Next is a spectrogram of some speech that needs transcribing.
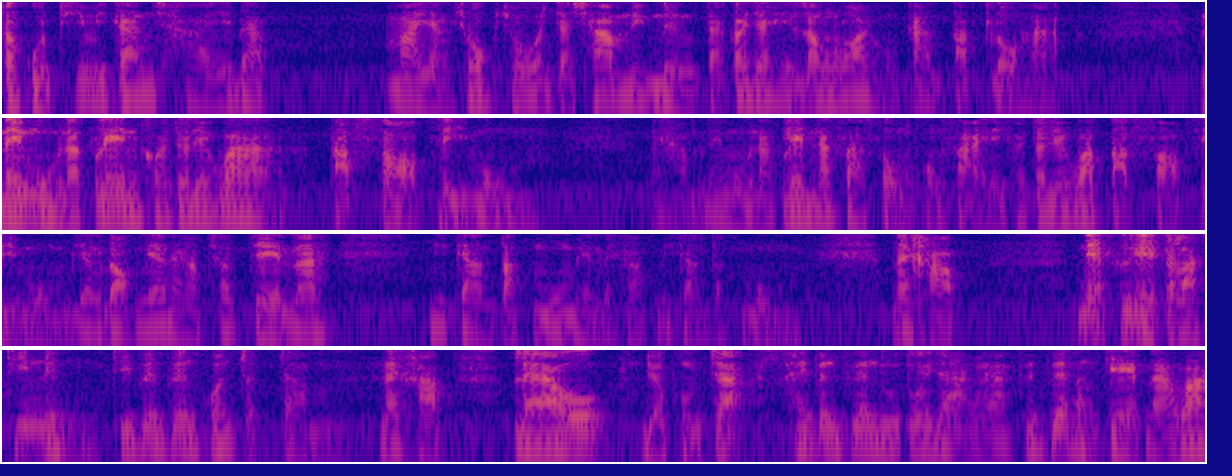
ตะกุดที่มีการใช้แบบมาอย่างโชคโชนจะช้ำนิดนึง แต่ก็จะเห็นร่องรอยของการตัดโลหะ ในหมู่นักเล่นเขาจะเรียกว่า ตัดสอบสี่มุมนะครับในหมู่นักเล่นนักสะสมของสายนี้เขาจะเรียกว่าตัดสอบสี่มุมอย่างดอกเนี้ยนะครับ ชัดเจนนะ มีการตัดมุมเห็นไหมครับ มีการตัดมุมนะครับ เนี่ยคือเอกลักษณ์ที่หนึ่งที่เพื่อนๆควรจดจำนะครับ แล้วเดี๋ยวผมจะให้เพื่อนๆดูตัวอย่างนะ เพื่อนๆสังเกตนะว่า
